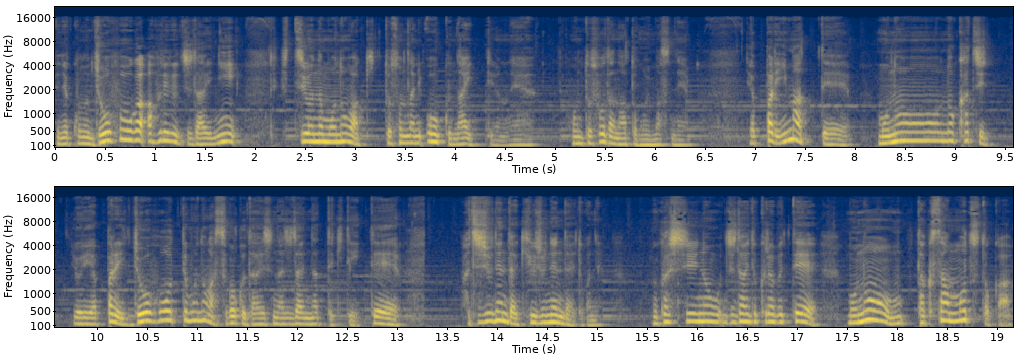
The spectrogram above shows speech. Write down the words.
でねこの情報があふれる時代に必要なものはきっとそんなに多くないっていうのね本当そうだなと思いますね。やっぱり今って物の価値よりやっぱり情報ってものがすごく大事な時代になってきていて80年代90年代とかね昔の時代と比べて物をたくさん持つとか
